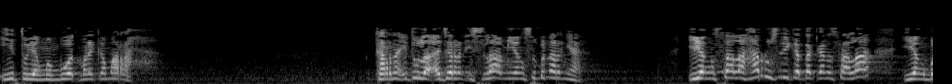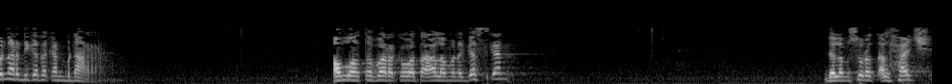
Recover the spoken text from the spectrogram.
Itu yang membuat mereka marah. Karena itulah ajaran Islam yang sebenarnya. Yang salah harus dikatakan salah, yang benar dikatakan benar. Allah tabaraka wa taala menegaskan dalam surat Al-Hajj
